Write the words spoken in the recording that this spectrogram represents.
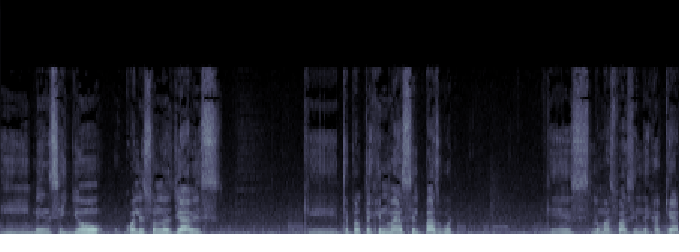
y me enseñó cuáles son las llaves que te protegen más el password, que es lo más fácil de hackear.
